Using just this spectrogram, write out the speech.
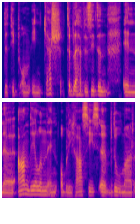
de tip om in cash te blijven zitten en aandelen en obligaties, bedoel maar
